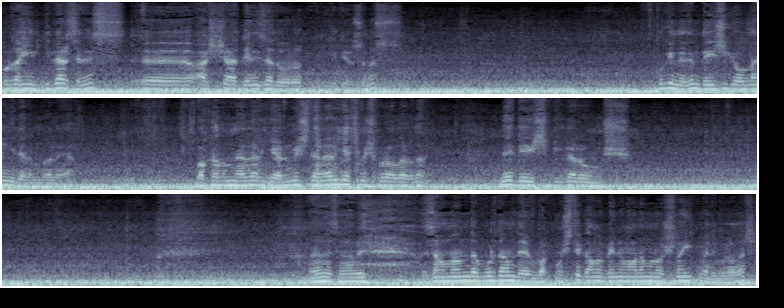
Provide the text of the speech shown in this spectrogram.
Burada in- giderseniz e, aşağı denize doğru gidiyorsunuz. Bugün dedim değişik yoldan gidelim böyle ya. Bakalım neler gelmiş, neler geçmiş buralardan. Ne değişiklikler olmuş. Evet abi. Zamanında buradan da ev bakmıştık ama benim hanımın hoşuna gitmedi buralar.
